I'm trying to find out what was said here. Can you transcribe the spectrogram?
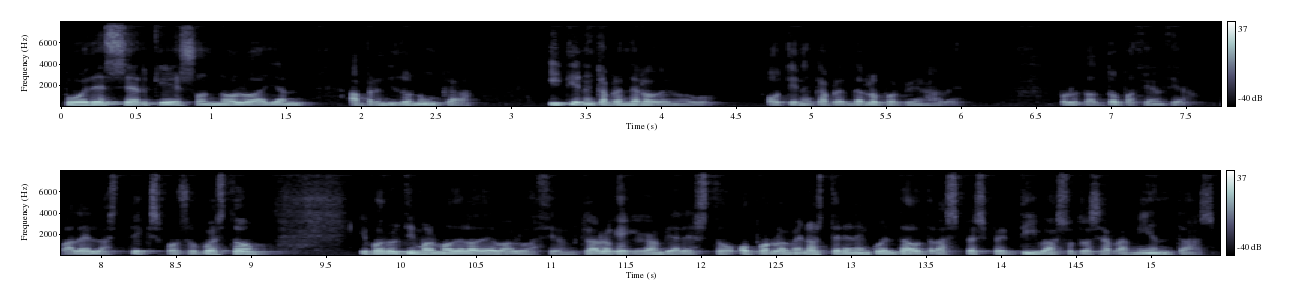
puede ser que eso no lo hayan aprendido nunca y tienen que aprenderlo de nuevo o tienen que aprenderlo por primera vez. Por lo tanto, paciencia, ¿vale? Las TICs, por supuesto. Y por último, el modelo de evaluación. Claro que hay que cambiar esto, o por lo menos tener en cuenta otras perspectivas, otras herramientas,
